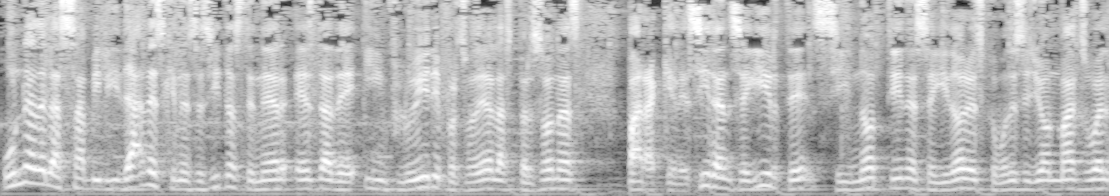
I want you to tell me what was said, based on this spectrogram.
una de las habilidades que necesitas tener es la de influir y persuadir a las personas para que decidan seguirte. Si no tienes seguidores, como dice John Maxwell,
